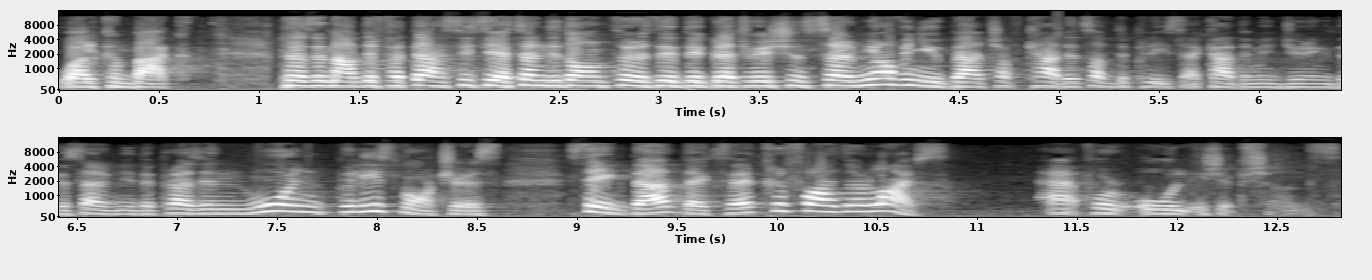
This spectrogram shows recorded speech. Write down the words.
Welcome back. President Abdel Fattah Sisi attended on Thursday the graduation ceremony of a new batch of cadets of the police academy. During the ceremony, the president mourned police marchers, saying that they sacrificed their lives uh, for all Egyptians.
